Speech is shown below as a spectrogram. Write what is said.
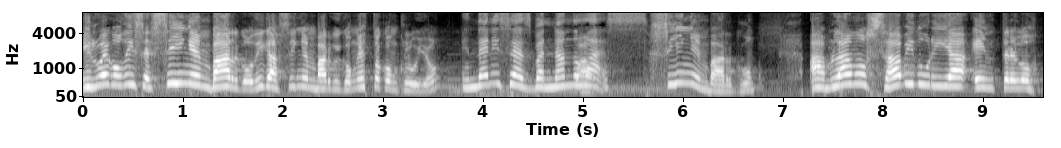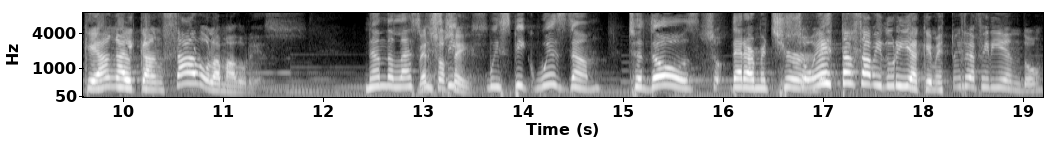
Y luego dice, sin embargo, diga sin embargo, y con esto concluyo, And then he says, but nonetheless, sin embargo, hablamos sabiduría entre los que han alcanzado la madurez. nonetheless we Verso speak, seis. we speak wisdom to those So- that are mature. So, esta sabiduría que me estoy refiriendo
